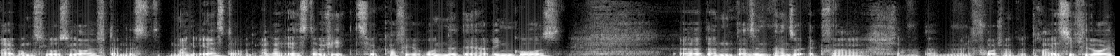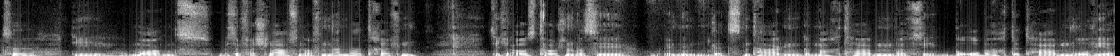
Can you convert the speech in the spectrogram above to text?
reibungslos läuft, dann ist mein erster und allererster Weg zur Kaffeerunde der Ringos. Äh, dann, da sind dann so etwa, ich sag mal, dann meine Vorstellung, so 30 Leute, die morgens ein bisschen verschlafen aufeinandertreffen, sich austauschen, was sie in den letzten Tagen gemacht haben, was sie beobachtet haben, wo wir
